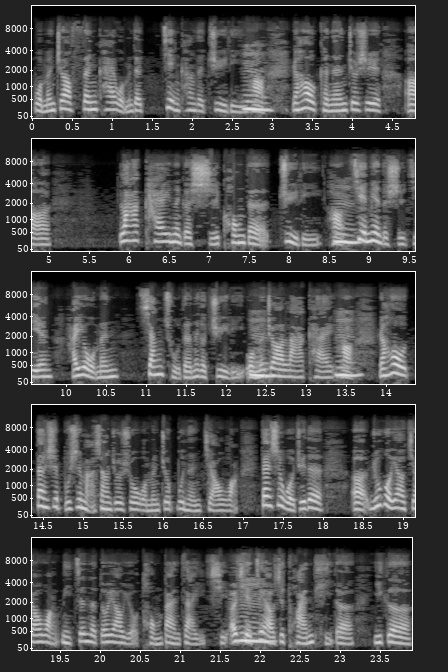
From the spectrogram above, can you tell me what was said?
我们就要分开我们的健康的距离哈，嗯、然后可能就是呃。拉开那个时空的距离，哈，见面的时间，还有我们相处的那个距离，我们就要拉开，哈。然后，但是不是马上就是说我们就不能交往？但是我觉得，呃，如果要交往，你真的都要有同伴在一起，而且最好是团体的一个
